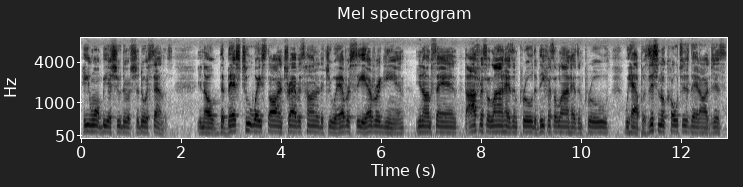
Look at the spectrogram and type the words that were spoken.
he won't be a Shedeur, Shedeur Sanders. You know, the best two way star in Travis Hunter that you will ever see ever again. You know what I'm saying? The offensive line has improved, the defensive line has improved. We have positional coaches that are just,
